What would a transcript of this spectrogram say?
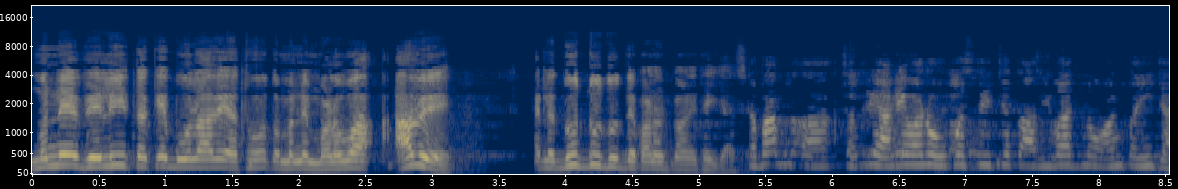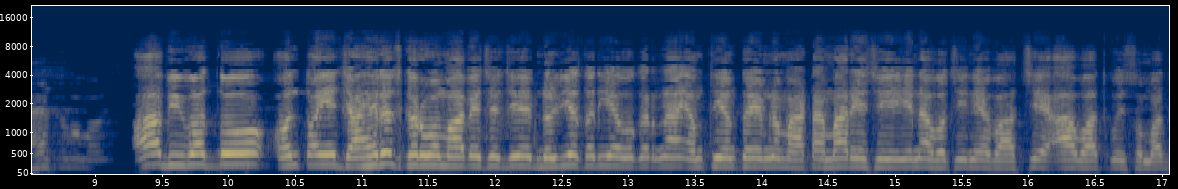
મને વહેલી તકે બોલાવે અથવા તો મને મળવા આવે એટલે દૂધ દૂધ દૂધ ને પાણી પાણી થઈ જશે. તમામ અ, ક્ષત્રિય આગેવાનો ઉપસ્થિત છે તો આ વિવાદનો અંત અહીં જાહેર કરવામાં આવે આ વિવાદનો અંત અહીંયા જાહેર જ કરવામાં આવે છે જે નળિયા તરિયા વગરના એમથી એમ તો એમના માટા મારે છે એના વચ્ચેની વાત છે આ વાત કોઈ સમાજને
